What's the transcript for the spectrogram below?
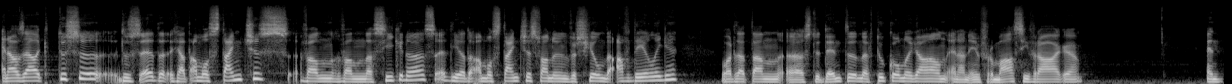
En dat was eigenlijk tussen, dus hè, er gaat allemaal standjes van, van dat ziekenhuis, hè, die hadden allemaal standjes van hun verschillende afdelingen. waar dat dan eh, studenten naartoe konden gaan en dan informatie vragen. En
